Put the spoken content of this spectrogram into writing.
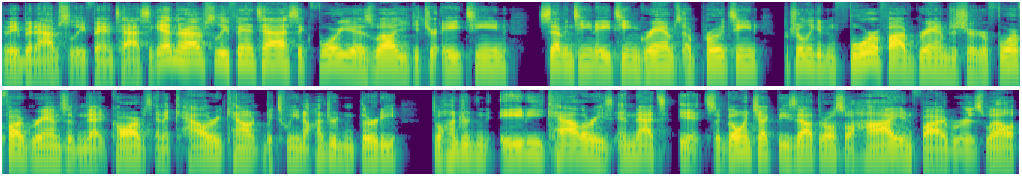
and they've been absolutely fantastic. And they're absolutely fantastic for you as well. You get your 18, 17, 18 grams of protein, but you're only getting four or five grams of sugar, four or five grams of net carbs, and a calorie count between 130 to 180 calories, and that's it. So go and check these out. They're also high in fiber as well.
